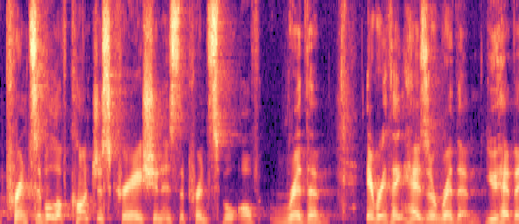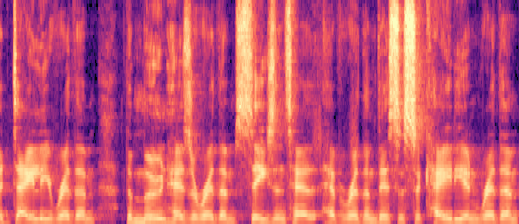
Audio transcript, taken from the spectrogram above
principle of conscious creation is the principle of rhythm. Everything has a rhythm. You have a daily rhythm, the moon has a rhythm, seasons have, have a rhythm, there's a circadian rhythm.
